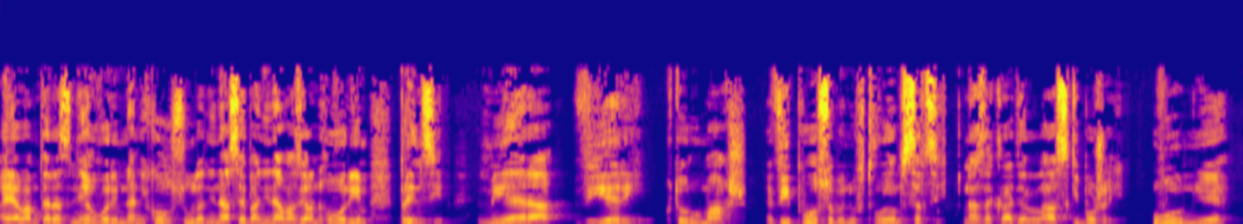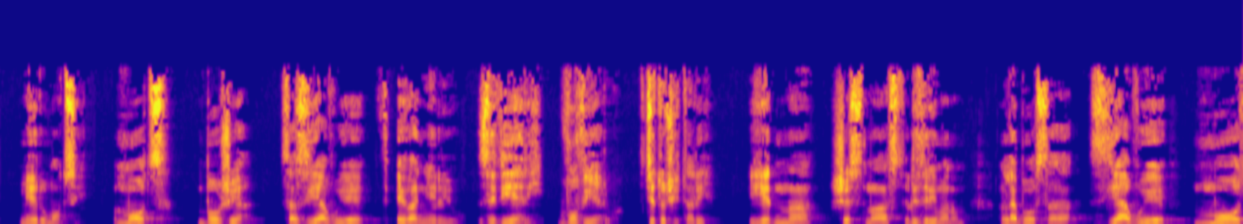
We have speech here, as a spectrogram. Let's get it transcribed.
A ja vám teraz nehovorím na nikoho súd, ani na seba, ani na vás. Ja len hovorím princíp miera viery, ktorú máš, vypôsobenú v tvojom srdci na základe lásky Božej, uvoľňuje mieru moci. Moc Božia sa zjavuje v evaníliu z viery, vo vieru. Ste to čítali? 1.16 list Rímanom. Lebo sa zjavuje moc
